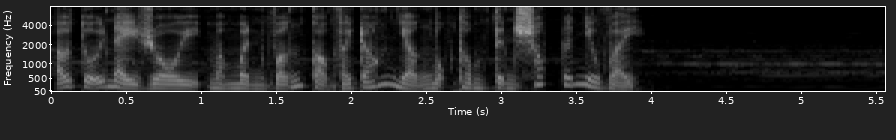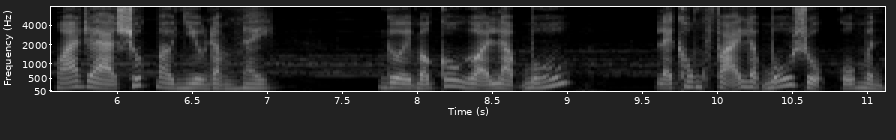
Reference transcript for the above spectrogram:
Ở tuổi này rồi mà mình vẫn còn phải đón nhận một thông tin sốc đến như vậy. Hóa ra suốt bao nhiêu năm nay, người mà cô gọi là bố lại không phải là bố ruột của mình.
